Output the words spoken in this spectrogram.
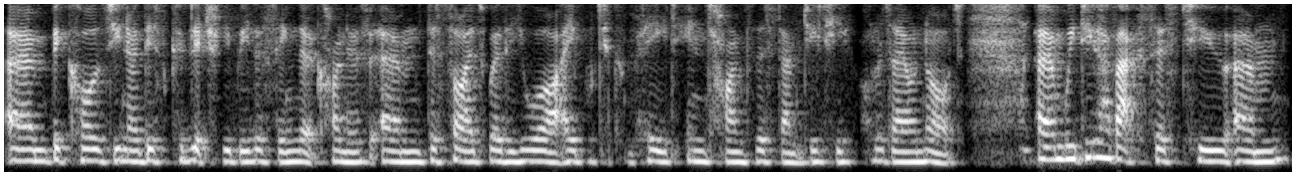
um, because you know this could literally be the thing that kind of decides whether you are able to complete in time for the stamp duty holiday or not. Um, we do have access to um,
